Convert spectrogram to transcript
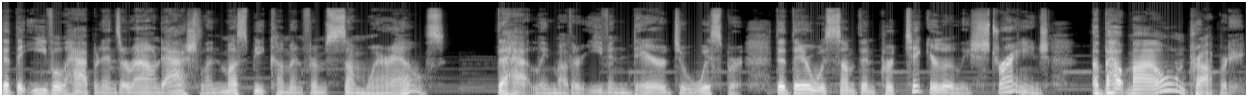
that the evil happenings around Ashland must be coming from somewhere else. The Hatley mother even dared to whisper that there was something particularly strange about my own property.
